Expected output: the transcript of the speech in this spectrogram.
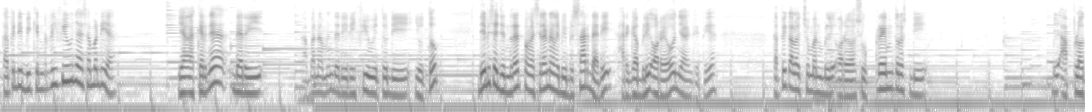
Tapi dibikin reviewnya sama dia. Yang akhirnya dari apa namanya dari review itu di YouTube dia bisa generate penghasilan yang lebih besar dari harga beli Oreo-nya gitu ya. Tapi kalau cuman beli Oreo Supreme terus di di upload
